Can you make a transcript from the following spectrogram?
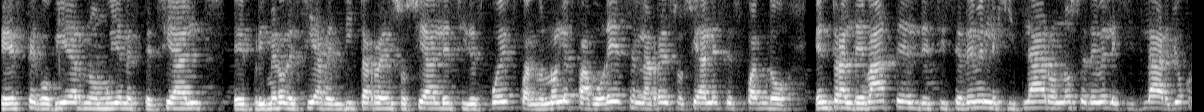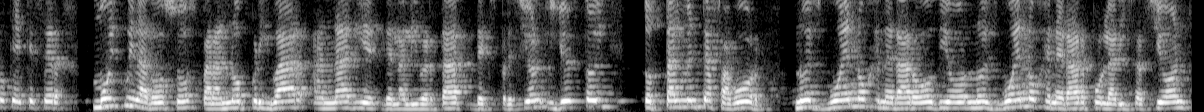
que este gobierno, muy en especial eh, primero decía benditas redes sociales y después cuando no le favorecen las redes sociales es cuando entra el debate, el de si se debe legislar o no se debe legislar. Yo creo que hay que ser muy cuidadosos para no privar a nadie de la libertad de expresión y yo estoy totalmente a favor. No es bueno generar odio, no es bueno generar polarización,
